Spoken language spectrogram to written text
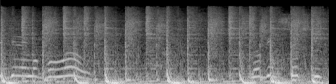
You're getting a Balloon. You'll get 60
